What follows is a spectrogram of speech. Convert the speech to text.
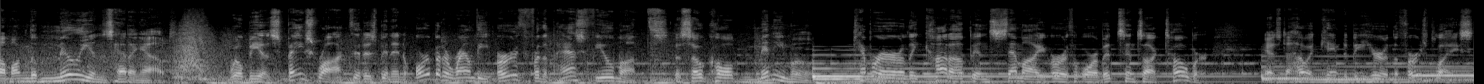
among the millions heading out will be a space rock that has been in orbit around the Earth for the past few months, the so called mini moon temporarily caught up in semi Earth orbit since October. As to how it came to be here in the first place,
